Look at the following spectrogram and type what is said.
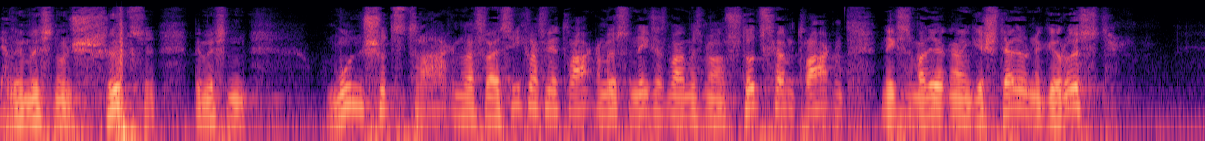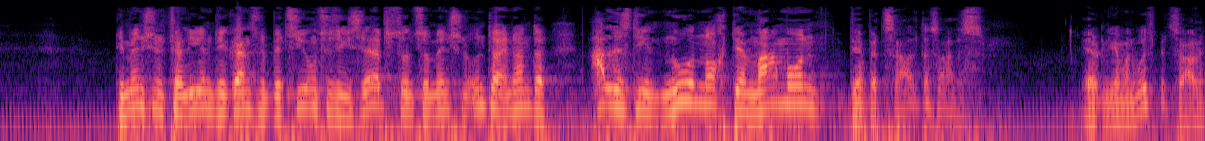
Ja, wir müssen uns schützen, wir müssen Mundschutz tragen, was weiß ich, was wir tragen müssen. Nächstes Mal müssen wir einen Stutzhelm tragen, nächstes Mal irgendein Gestell und ein Gerüst. Die Menschen verlieren die ganzen Beziehungen zu sich selbst und zu Menschen untereinander. Alles dient nur noch dem Mammon. Wer bezahlt das alles? Irgendjemand muss bezahlen.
